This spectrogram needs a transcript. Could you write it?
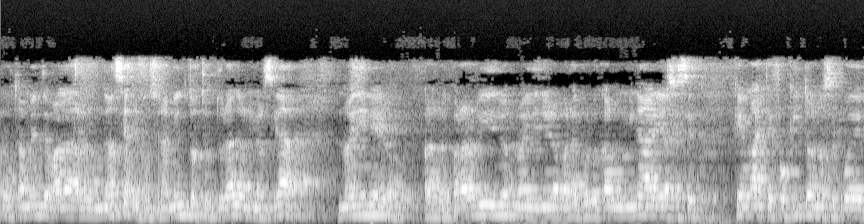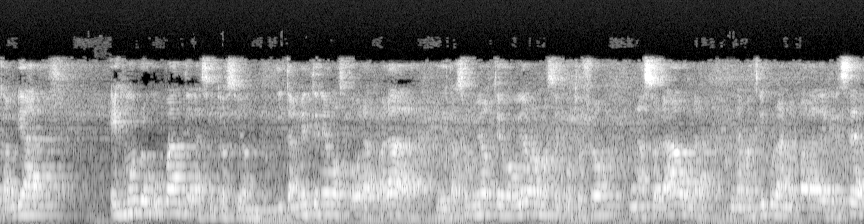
justamente, valga la redundancia, el funcionamiento estructural de la universidad. No hay dinero para reparar vidrios, no hay dinero para colocar luminarias, si se quema este foquito no se puede cambiar. Es muy preocupante la situación y también tenemos obras paradas. Desde que asumió este gobierno no se construyó una sola aula y la matrícula no para de crecer.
